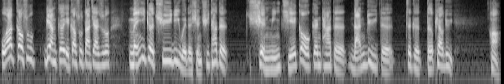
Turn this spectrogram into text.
我要告诉亮哥，也告诉大家，就是说每一个区域立委的选区，他的选民结构跟他的蓝绿的这个得票率，哈，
